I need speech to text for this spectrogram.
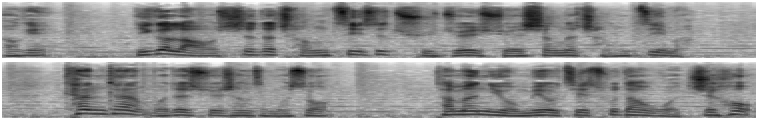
，OK，一个老师的成绩是取决于学生的成绩嘛，看看我的学生怎么说，他们有没有接触到我之后，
